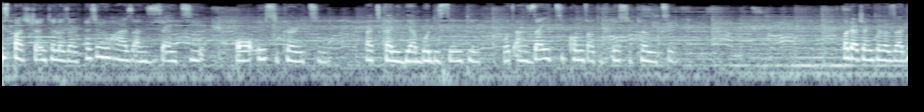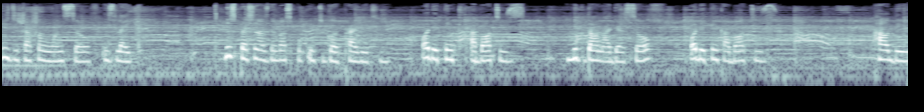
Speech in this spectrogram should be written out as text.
This part is trying to tell us that person who has anxiety or insecurity, practically they are both the same thing, but anxiety comes out of insecurity. what they're trying to tell us that this distraction oneself is like this person has never spoken to God privately. All they think about is look down at themselves. All they think about is how they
